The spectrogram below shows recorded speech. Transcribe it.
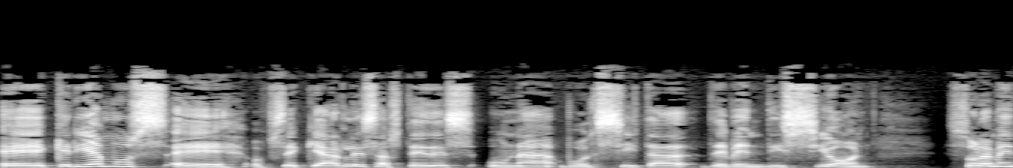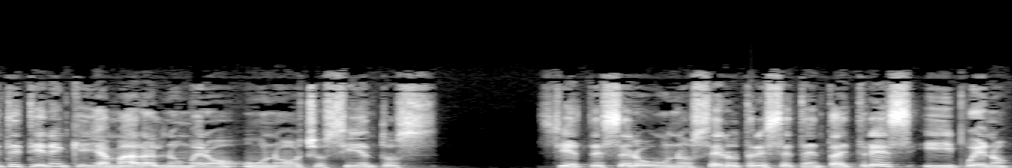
Eh, queríamos eh, obsequiarles a ustedes una bolsita de bendición. Solamente tienen que llamar al número 1-800-701-0373 y bueno,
